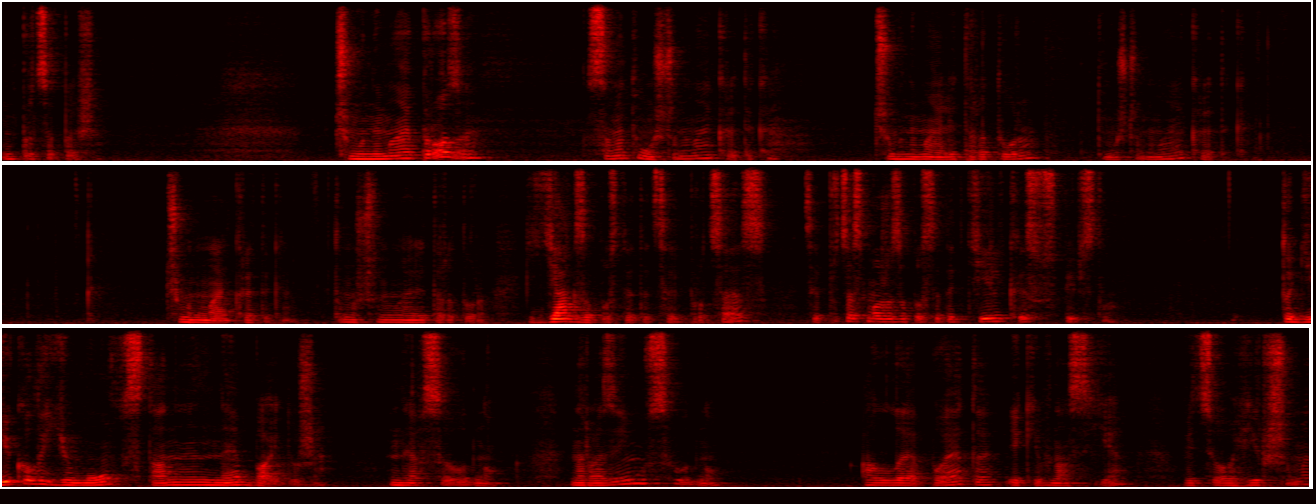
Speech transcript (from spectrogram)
він про це пише. Чому немає прози? Саме тому, що немає критики. Чому немає літератури? Тому що немає критики. Чому немає критики? Тому що немає літератури. Як запустити цей процес? Цей процес може запустити тільки суспільство. Тоді, коли йому стане не байдуже, не все одно. Наразі йому все одно. Але поети, які в нас є, від цього гіршими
